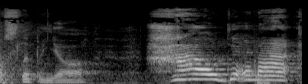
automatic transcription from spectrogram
God, I got caught slipping, y'all. How didn't I?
